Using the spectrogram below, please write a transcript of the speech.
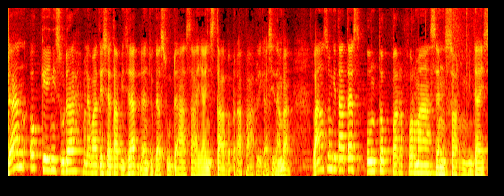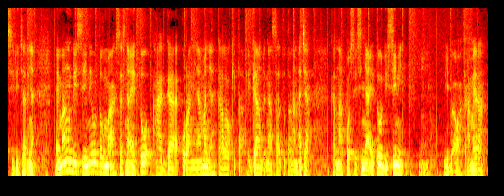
Dan oke okay, ini sudah melewati setup wizard dan juga sudah saya install beberapa aplikasi tambahan. Langsung kita tes untuk performa sensor memindai sidik jarinya. Memang di sini untuk mengaksesnya itu agak kurang nyaman ya kalau kita pegang dengan satu tangan aja. Karena posisinya itu di sini, di bawah kamera.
